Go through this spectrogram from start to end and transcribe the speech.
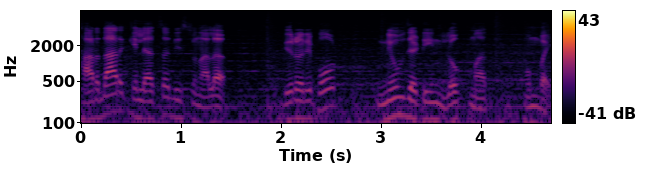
धारदार केल्याचं दिसून आलं. Bureau report news eighteen Lokmat Mumbai.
